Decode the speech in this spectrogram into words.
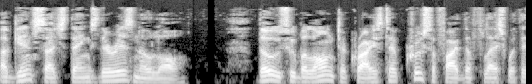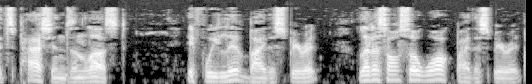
Against such things there is no law. Those who belong to Christ have crucified the flesh with its passions and lust. If we live by the Spirit, let us also walk by the Spirit.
